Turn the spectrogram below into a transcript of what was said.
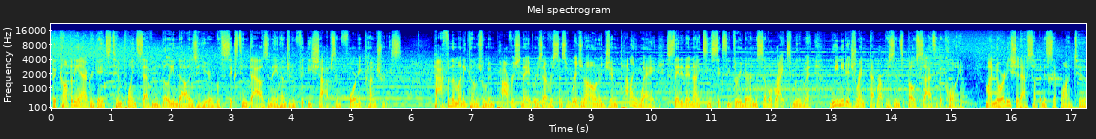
The company aggregates $10.7 billion a year with 16,850 shops in 40 countries. Half of the money comes from impoverished neighbors ever since original owner Jim Pellingway stated in 1963 during the Civil Rights Movement, we need a drink that represents both sides of the coin. Minorities should have something to sip on too.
